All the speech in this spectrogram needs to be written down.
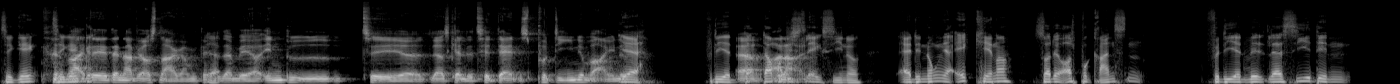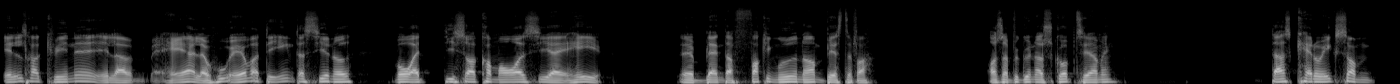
Til, geng, til Nej, gengæld, det, den har vi også snakket om. Det, Ja. der med at indbyde til, øh, lad os kalde det, til dans på dine vegne. Ja, fordi at Ja, der, der må nej, de nej. slet ikke sige noget. Er det nogen, jeg ikke kender, så er det også på grænsen. Fordi at, lad os sige, at det er en ældre kvinde, eller herre, eller whoever, det er en, der siger noget, hvor at de så kommer over og siger, hey, øh, bland dig fucking udenom, bedstefar. Og så begynder at skubbe til ham, ikke? Der kan du ikke som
